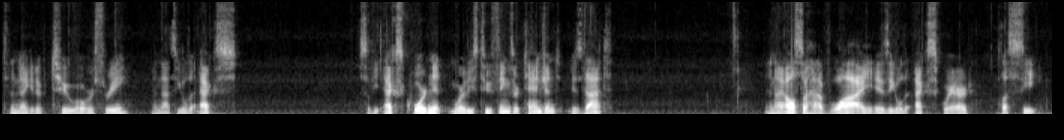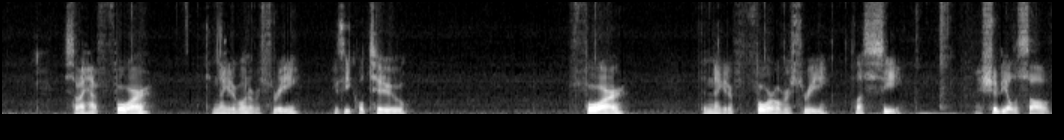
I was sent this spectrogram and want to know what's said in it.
to the negative 2 over 3, and that's equal to x. So the x coordinate where these two things are tangent is that. And I also have y is equal to x squared plus c. So I have 4 to negative 1 over 3 is equal to 4 to negative 4 over 3 plus c. I should be able to solve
